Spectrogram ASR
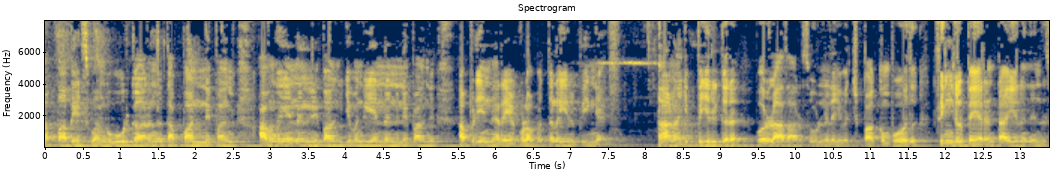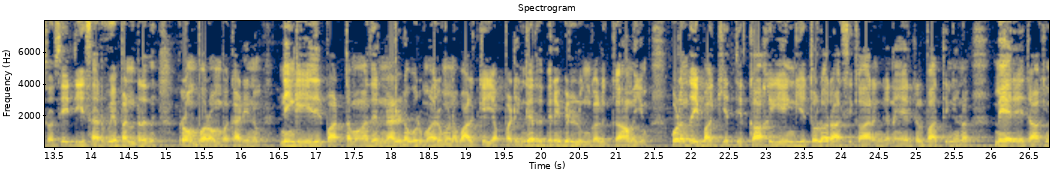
தப்பாக பேசுவாங்க ஊர்க்காரங்க தப்பாக நினைப்பாங்க அவங்க என்ன நினைப்பாங்க இவங்க என்ன நினைப்பாங்க அப்படின்னு நிறைய குழப்பத்தில் இருப்பீங்க. ஆனால் இப்போ இருக்கிற பொருளாதார சூழ்நிலையை வச்சு பார்க்கும்போது சிங்கிள் பேரண்ட்டாக இருந்து இந்த சொசைட்டியை சர்வே பண்ணுறது ரொம்ப ரொம்ப கடினம். நீங்கள் எதிர்பார்த்த மாதிரி நல்ல ஒரு மறுமண வாழ்க்கை அப்படிங்கிறது விரைவில் உங்களுக்கு அமையும். குழந்தை பாக்கியத்திற்காக ஏங்கிய துள ராசிக்காரங்க நேயர்கள் பார்த்தீங்கன்னா மேரேஜ் ஆகி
